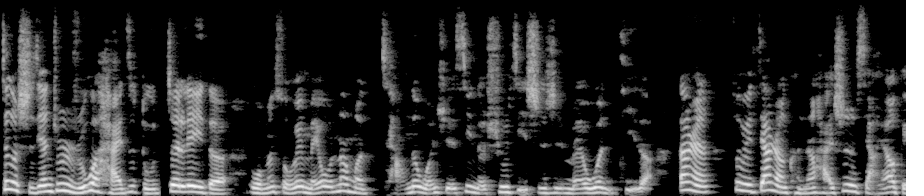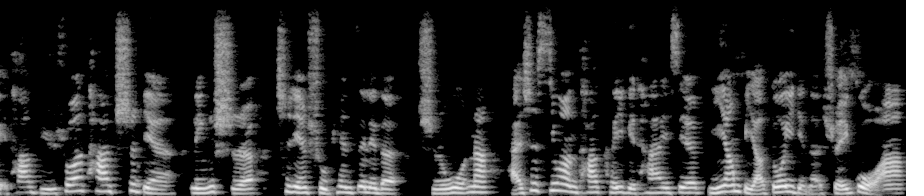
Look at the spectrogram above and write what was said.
这个时间，就是如果孩子读这类的我们所谓没有那么强的文学性的书籍，是是没有问题的。当然，作为家长，可能还是想要给他，比如说他吃点零食，吃点薯片这类的食物，那还是希望他可以给他一些营养比较多一点的水果啊、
